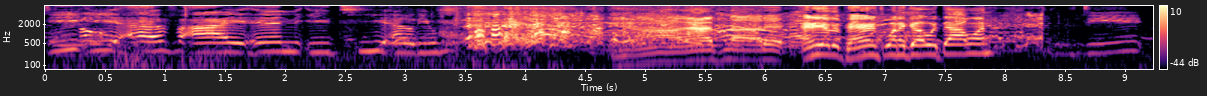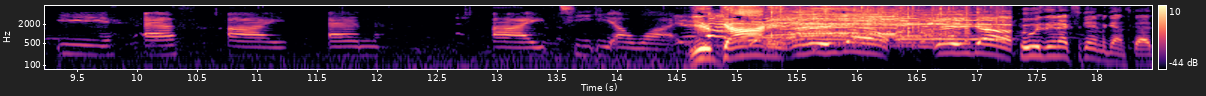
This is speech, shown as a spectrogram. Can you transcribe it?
D E F I N E T L U. Nah, that's not it. Any other parents want to go with that one? D E F I N I T E L Y. You got it. There you go. There you go. Who is the next game against, guys?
